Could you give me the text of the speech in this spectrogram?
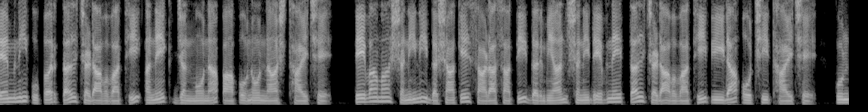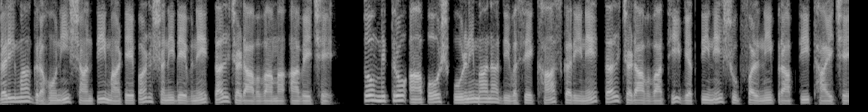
તેમની ઉપર તલ ચડાવવાથી અનેક જન્મોના પાપોનો નાશ થાય છે. તેવામાં શનિની દશા કે સાડાસાતી દરમિયાન શનિદેવને તલ ચડાવવાથી પીડા ઓછી થાય છે. કુંડળીમાં ગ્રહોની શાંતિ માટે પણ શનિદેવને તલ ચડાવવામાં આવે છે. તો મિત્રો, આ પોષ પૂર્ણિમાના દિવસે ખાસ કરીને તલ ચડાવવાથી વ્યક્તિને શુભફળની પ્રાપ્તિ થાય છે.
